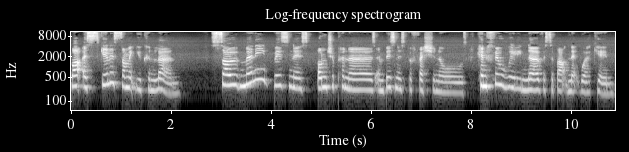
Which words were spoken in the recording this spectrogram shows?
But a skill is something you can learn. So many business entrepreneurs and business professionals can feel really nervous about networking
